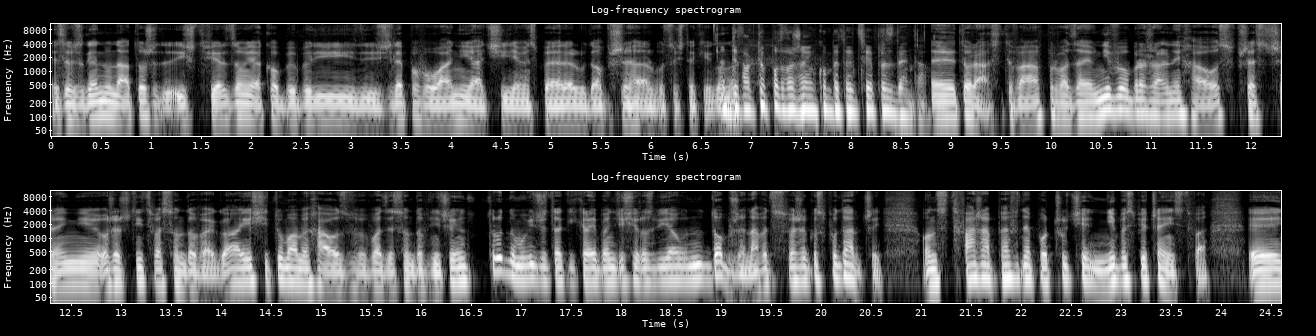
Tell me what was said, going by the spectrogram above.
Ze względu na to, że iż twierdzą, jakoby byli źle powołani, a ci, nie wiem, z PRL-u dobrze albo coś takiego. No. De facto podważają kompetencje prezydenta. E, to raz. Dwa, wprowadzają niewyobrażalny chaos w przestrzeń orzecznictwa sądowego, a jeśli tu mamy chaos w władzy sądowniczej, no trudno mówić, że taki kraj będzie się rozwijał no, dobrze, nawet w sferze gospodarczej. On stwarza pewne poczucie niebezpieczeństwa, e,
